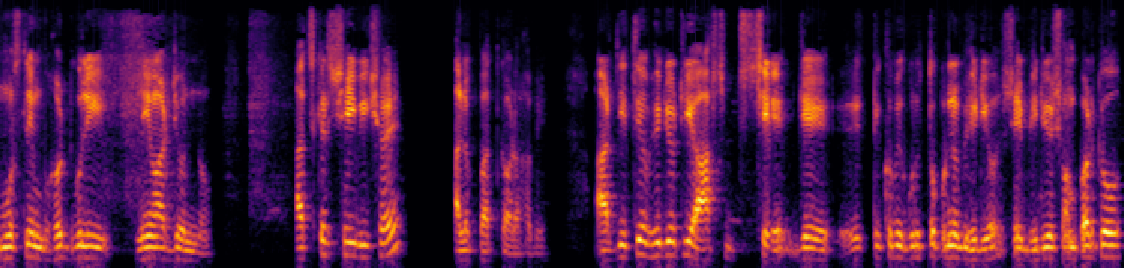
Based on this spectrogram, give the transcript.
মুসলিম ভোটগুলি নেওয়ার জন্য। আজকের সেই বিষয়ে আলোকপাত করা হবে। আর দ্বিতীয় ভিডিওটি আসছে যে একটি খুবই গুরুত্বপূর্ণ ভিডিও, সেই ভিডিও সম্পর্কেও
